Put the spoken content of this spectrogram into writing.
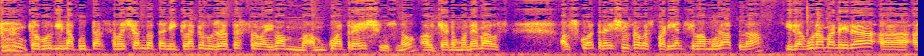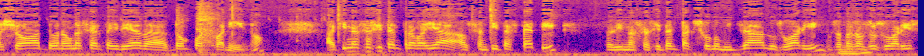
que vulguin apuntar-se amb això han de tenir clar que nosaltres treballem amb, amb quatre eixos, no? el que anomenem els, els quatre eixos de l'experiència memorable, i d'alguna manera eh, això et dona una certa idea de d'on pots venir. No? Aquí necessitem treballar el sentit estètic, és a dir, necessitem taxonomitzar l'usuari. Nosaltres els usuaris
